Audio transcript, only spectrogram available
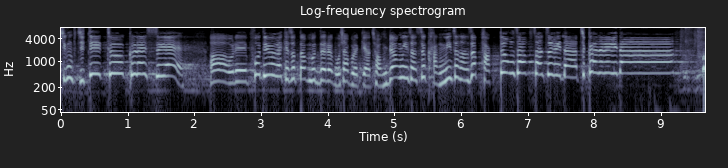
지금 GT2 클래스에 어, 우리 포디움에 계셨던 분들을 모셔볼게요. 정병민 선수, 강민서 선수, 박동섭 선수입니다. 축하드립니다. 후!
